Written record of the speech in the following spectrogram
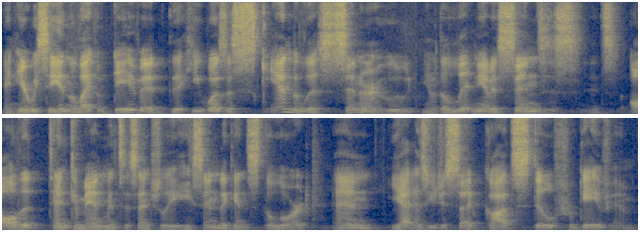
And here we see in the life of David that he was a scandalous sinner who, you know, the litany of his sins is it's all the 10 commandments essentially. He sinned against the Lord. And yet as you just said, God still forgave him.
